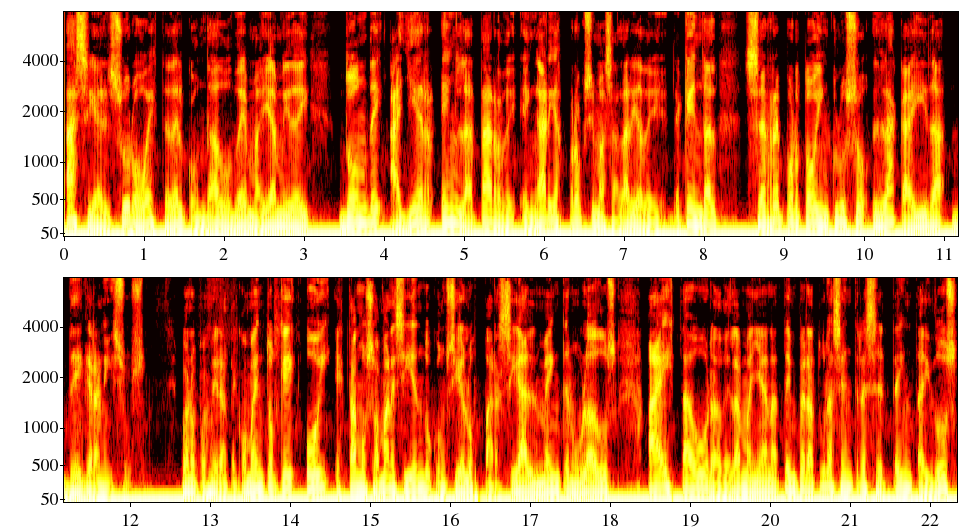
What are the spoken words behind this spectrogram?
hacia el suroeste del condado de Miami-Dade donde ayer en la tarde, en áreas próximas al área de, Kendall, se reportó incluso la caída de granizos. Bueno, pues mira, te comento que hoy estamos amaneciendo con cielos parcialmente nublados. A esta hora de la mañana, temperaturas entre 72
